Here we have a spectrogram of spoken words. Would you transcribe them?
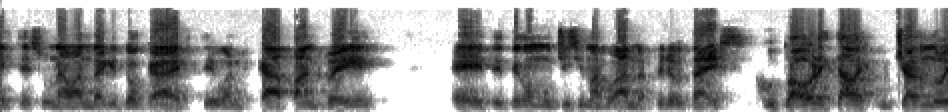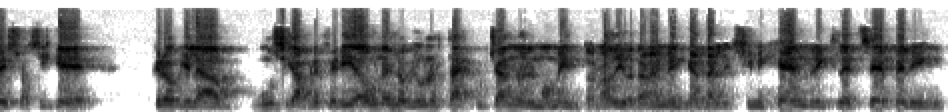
Este es una banda que toca, este, bueno, ska, punk, reggae. Eh, te- tengo muchísimas bandas, pero ta, es, justo ahora estaba escuchando eso, así que creo que la música preferida de uno es lo que uno está escuchando en el momento, ¿no? Digo, también me encanta Jimi Hendrix, Led Zeppelin,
